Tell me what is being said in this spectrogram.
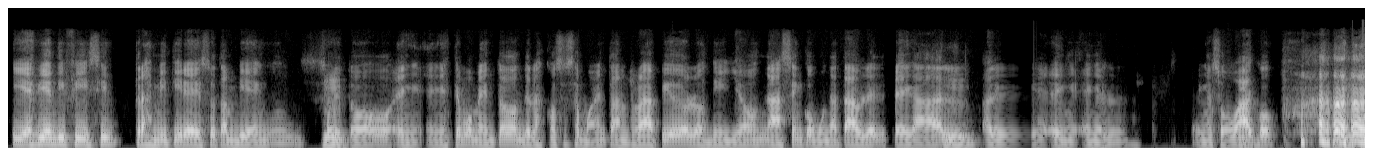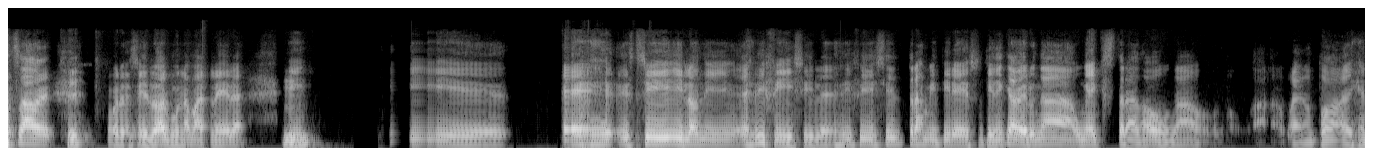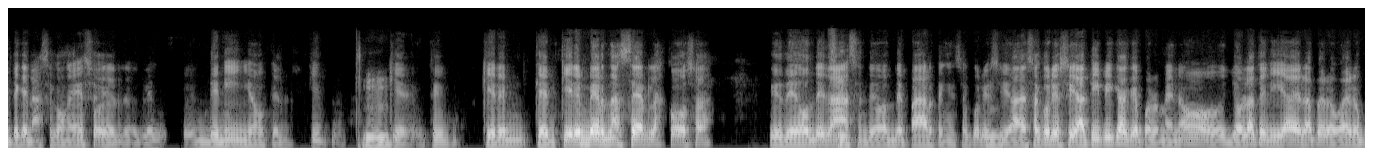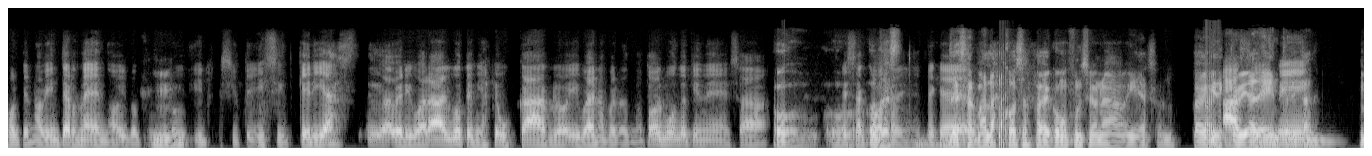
y es bien difícil transmitir eso también, sobre mm. todo en, en, este momento donde las cosas se mueven tan rápido, los niños nacen con una tablet pegada al, mm. en, en, el, en el sobaco, ¿sabes? Por decirlo de alguna manera. Y, y sí, los niños, es difícil, es difícil transmitir eso. Tiene que haber una, un extra, ¿no? Una, bueno, hay gente que nace con eso de, niño, que, que, quieren, que quieren ver nacer las cosas, de dónde nacen, de dónde parten, esa curiosidad, esa curiosidad típica que por lo menos yo la tenía era, pero bueno, porque no había internet, ¿no? Y, y, si, y si, querías eh, averiguar algo, tenías que buscarlo, y bueno, pero no todo el mundo tiene esa, esa cosa. desarmar las cosas para ver cómo funcionaban y eso, ¿no? Para ver qué había dentro y tal.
